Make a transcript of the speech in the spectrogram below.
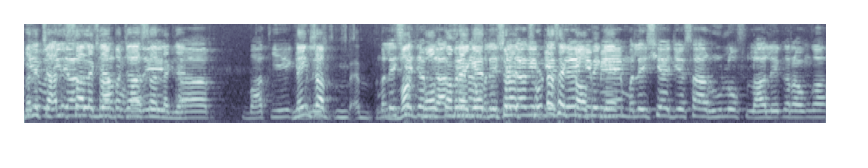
بھلے چالیس سال لگ جائے پچاس سال لگ جائے۔ بات یہ نہیں صاحب ملیشیا جب جاتے ہیں ہے۔ ملیشیا جیسا رول آف لا لے کر آؤں گا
